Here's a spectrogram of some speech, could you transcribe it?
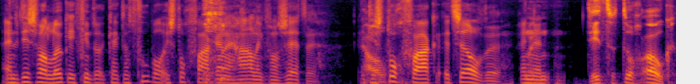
En het is wel leuk. Ik vind dat, kijk, dat voetbal is toch vaak een herhaling van zetten. Het is Nou. toch vaak hetzelfde. En, en, Dit toch ook.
